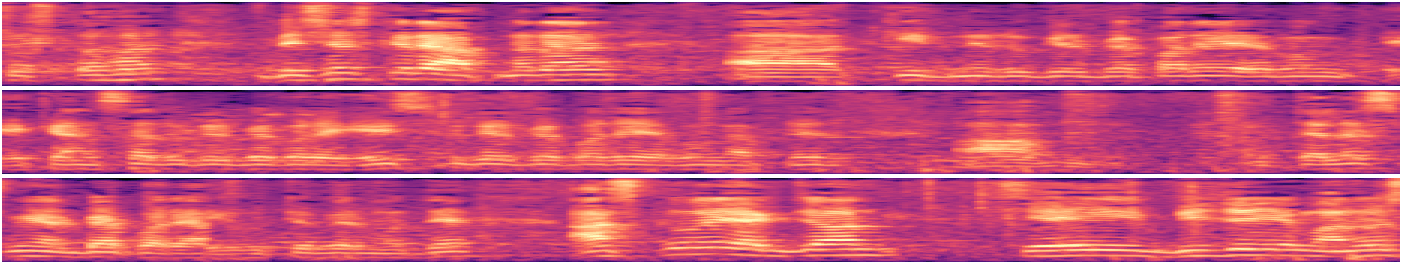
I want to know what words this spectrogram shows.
সুস্থ হয়। বিশেষ করে আপনারা কিডনি রোগের ব্যাপারে এবং ক্যান্সার রোগের ব্যাপারে এইডস রোগের ব্যাপারে এবং আপনার তেলাসমিয়ার ব্যাপারে ইউটিউবের মধ্যে। আজকেও একজন সেই বিজয়ী মানুষ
